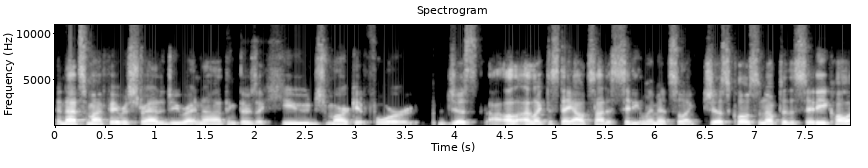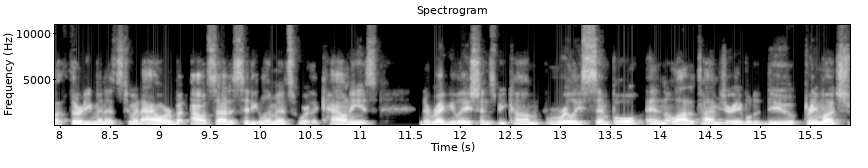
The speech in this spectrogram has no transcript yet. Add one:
And that's my favorite strategy right now. I think there's a huge market for just, I, I like to stay outside of city limits. So, like, just close enough to the city, call it 30 minutes to an hour, but outside of city limits where the counties, the regulations become really simple and a lot of times you're able to do pretty much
